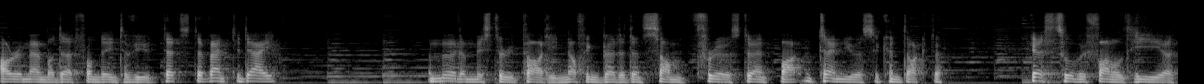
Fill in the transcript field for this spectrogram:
I remember that from the interview. That's the event today. A murder mystery party, nothing better than some thrills to end my tenure as a conductor. Guests will be funneled here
